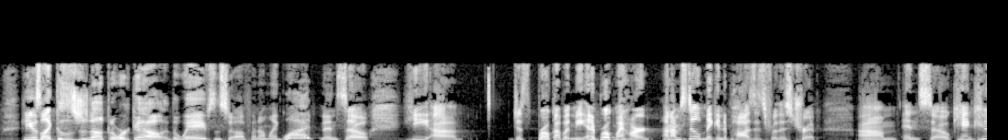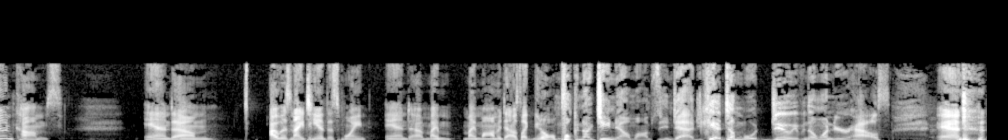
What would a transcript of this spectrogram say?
he was like, this is just not to work out. The waves and stuff, and I'm like, what? And so he. Uh, just broke up with me, and it broke my heart. And I'm still making deposits for this trip. Um, and so Cancun comes, and um, I was 19 at this point, and uh, my my mom and dad was like, you know, I'm fucking 19 now, mom and dad. You can't tell me what to do, even though I'm under your house. And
